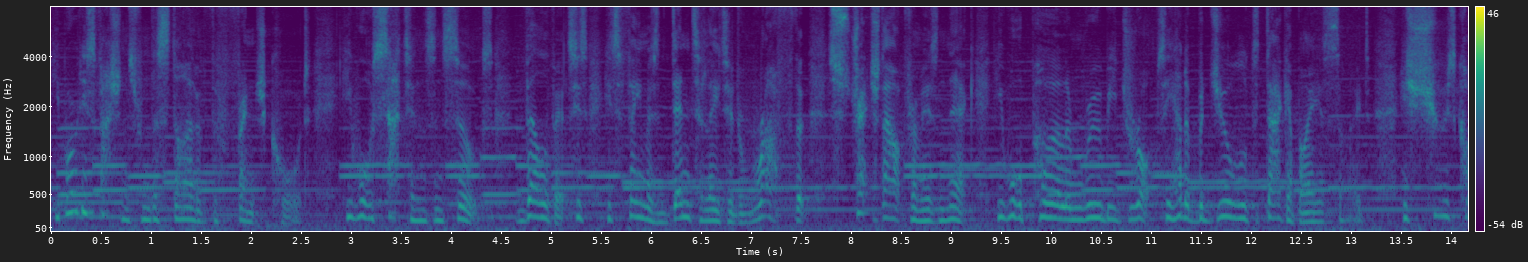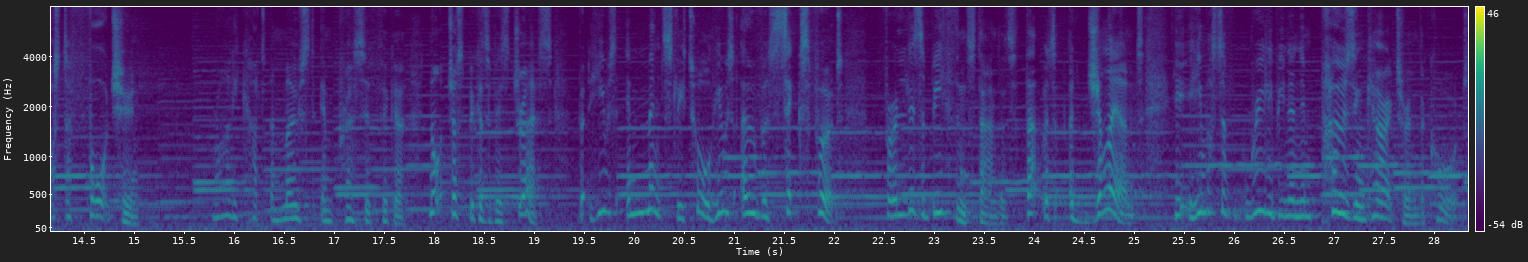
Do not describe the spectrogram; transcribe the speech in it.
He borrowed his fashions from the style of the French court. He wore satins and silks, velvets, his, his famous dentelated ruff that stretched out from his neck. He wore pearl and ruby drops. He had a bejeweled dagger by his side. His shoes cost a fortune. Raleigh cut a most impressive figure, not just because of his dress, but he was immensely tall. He was over six foot. For Elizabethan standards, that was a giant. He, he must have really been an imposing character in the court.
